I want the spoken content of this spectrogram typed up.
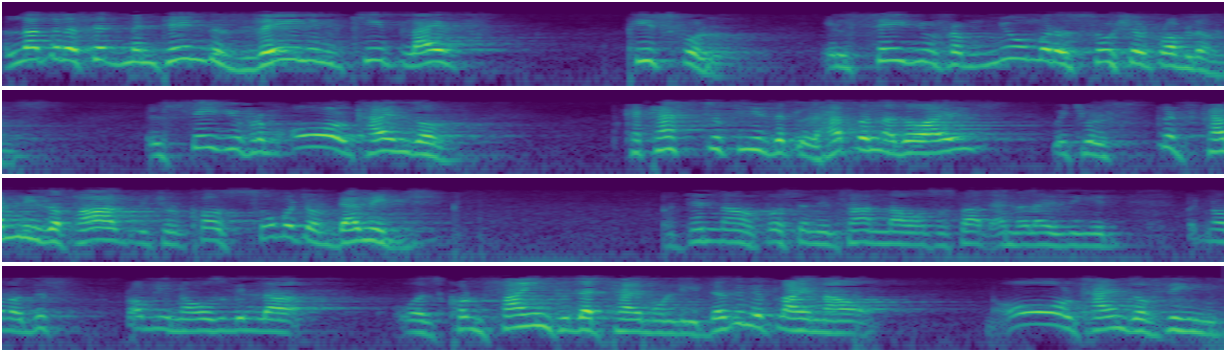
Allah Ta'ala said maintain this veil, it'll keep life peaceful. It'll save you from numerous social problems. It'll save you from all kinds of catastrophes that will happen otherwise, which will split families apart, which will cause so much of damage. But then now a person, insan now also start analyzing it. But no, no, this probably, na'uzubillah, was confined to that time only. It doesn't apply now. All kinds of things.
